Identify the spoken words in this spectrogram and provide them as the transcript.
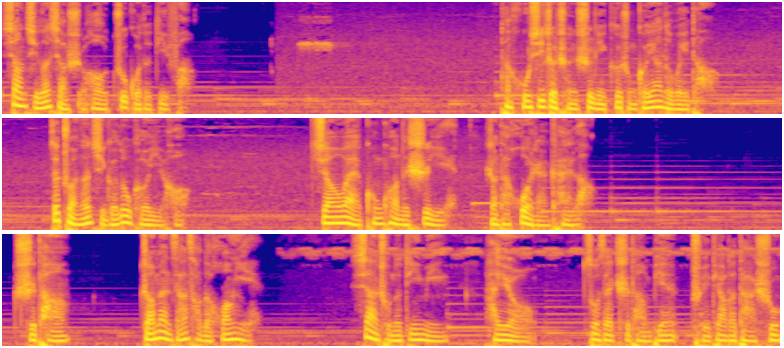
像极了小时候住过的地方。呼吸着城市里各种各样的味道，在转了几个路口以后，郊外空旷的视野让他豁然开朗。池塘，长满杂草的荒野，夏虫的低鸣。还有，坐在池塘边垂钓的大叔，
